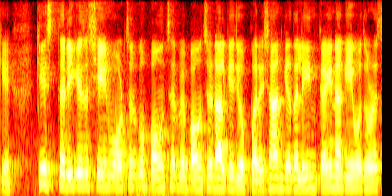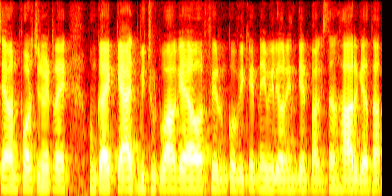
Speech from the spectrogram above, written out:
के, किस तरीके से शेन वॉटसन को बाउंसर पे बाउंसर डाल के जो परेशान किया था, लेकिन कहीं ना कहीं वो थोड़े से अनफॉर्चुनेट रहे, उनका एक कैच भी छुटवा गया और फिर उनको विकेट नहीं मिली और इंडियन पाकिस्तान हार गया था।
